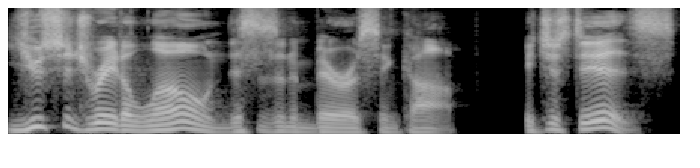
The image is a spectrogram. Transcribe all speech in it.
usage rate alone, this is an embarrassing comp. It just is.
